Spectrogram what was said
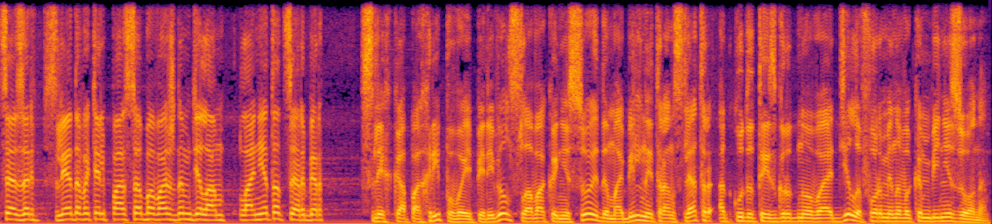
Цезарь, следователь по особо важным делам, планета Цербер», Слегка похрипывая, перевел слова конисоида мобильный транслятор откуда-то из грудного отдела форменного комбинезона.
